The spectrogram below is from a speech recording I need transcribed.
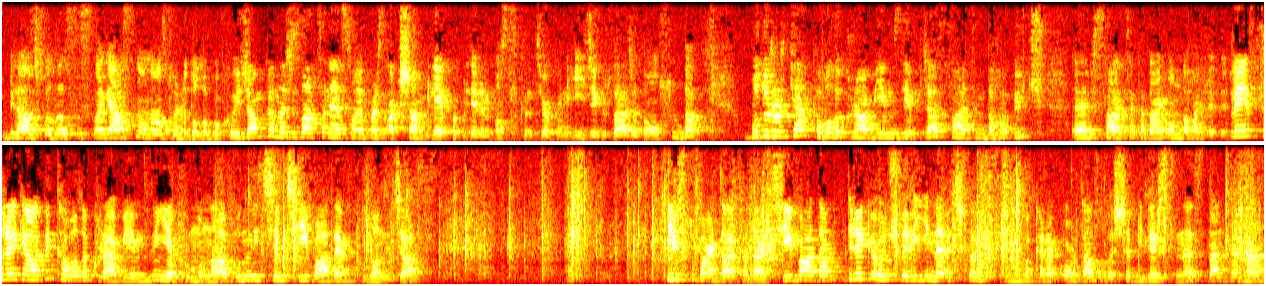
Birazcık oda ısısına gelsin ondan sonra dolaba koyacağım. Ganajı zaten en son yaparız. Akşam bile yapabilirim. O sıkıntı yok. Hani iyice güzelce donsun da. Bu dururken kavala kurabiyemizi yapacağız. Saatim daha 3. Ee, bir saate kadar onu da hallederiz. Ve sıra geldi kavala kurabiyemizin yapımına. Bunun için çiğ badem kullanacağız. Bir su bardağı kadar çiğ badem. Direkt ölçüleri yine açıklama kısmına bakarak oradan ulaşabilirsiniz. Ben hemen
